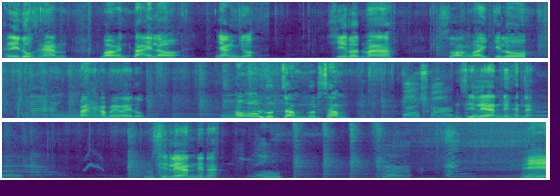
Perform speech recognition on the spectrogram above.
อันนี้ลูกหันว่าเป็นไตแล้วยังอยู่ขี่รถมาสองร้อยกิโลไปเอาไปไว้ลูกเอาเอาหลุดซ้ำหลุดซ้มันสิแลนด์ด้วยหั่นน่ะำมันสีแลนด้วยนะนี่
